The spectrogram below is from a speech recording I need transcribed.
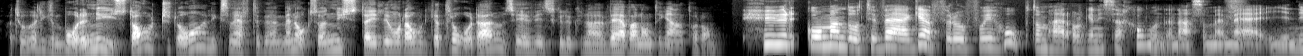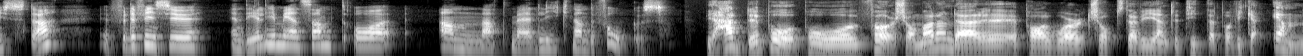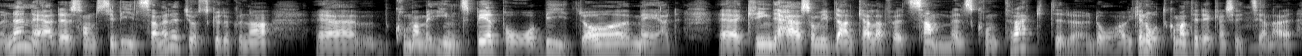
jag tror liksom både nystart då, liksom efter, men också nysta i några olika trådar och se hur vi skulle kunna väva någonting annat av dem. Hur går man då tillväga för att få ihop de här organisationerna som är med i Nysta? För det finns ju en del gemensamt och annat med liknande fokus. Vi hade på, på försommaren där ett par workshops där vi egentligen tittade på vilka ämnen är det som civilsamhället just skulle kunna Eh, komma med inspel på och bidra med eh, kring det här som vi ibland kallar för ett samhällskontrakt. Eh, då. Vi kan återkomma till det kanske lite senare.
